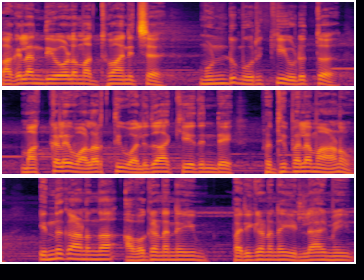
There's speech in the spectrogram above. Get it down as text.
പകലന്തിയോളം അധ്വാനിച്ച് മുണ്ടുമുറുക്കിയുടുത്ത് മക്കളെ വളർത്തി വലുതാക്കിയതിന്റെ പ്രതിഫലമാണോ ഇന്ന് കാണുന്ന അവഗണനയും പരിഗണനയില്ലായ്മയും.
